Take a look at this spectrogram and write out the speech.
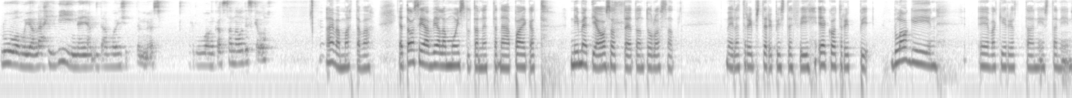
luomu- ja lähiviinejä, mitä voi sitten myös ruoan kanssa nautiskella. Aivan mahtavaa. Ja tosiaan vielä muistutan, että nämä paikat, nimet ja osoitteet on tulossa meillä tripsteri.fi ekotrippi-blogiin. Eeva kirjoittaa niistä, niin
